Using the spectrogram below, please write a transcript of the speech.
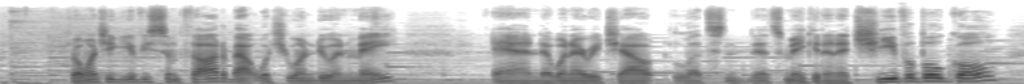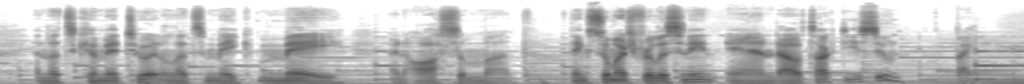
So I want you to give you some thought about what you want to do in May. And uh, when I reach out, let's let's make it an achievable goal and let's commit to it and let's make May an awesome month. Thanks so much for listening and I'll talk to you soon. Bye.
